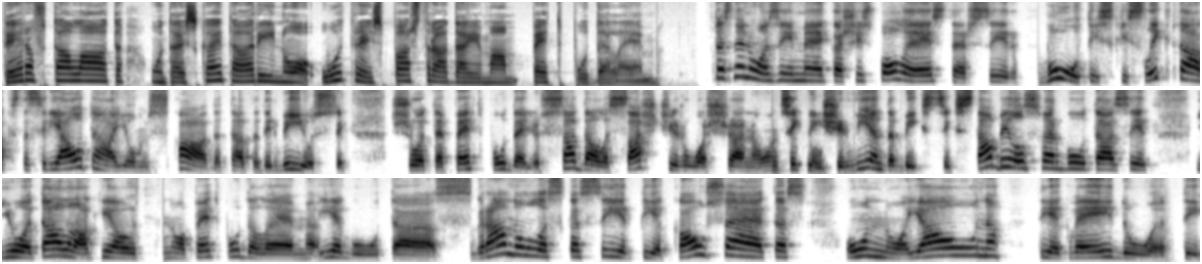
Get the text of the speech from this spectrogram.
teraftalāta un tā skaitā arī no otrais pārstrādājamām petpudelēm. Tas nenozīmē, ka šis poliesters ir būtiski sliktāks. Tas ir jautājums, kāda tā tad ir bijusi šo te petpudeļu sadale, sašķirošana un cik viņš ir viendabīgs, cik stabils varbūt tās ir. Jo tālāk jau no petpudelēm iegūtās granulas, kas ir, tiek kausētas un no jauna tiek veidoti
